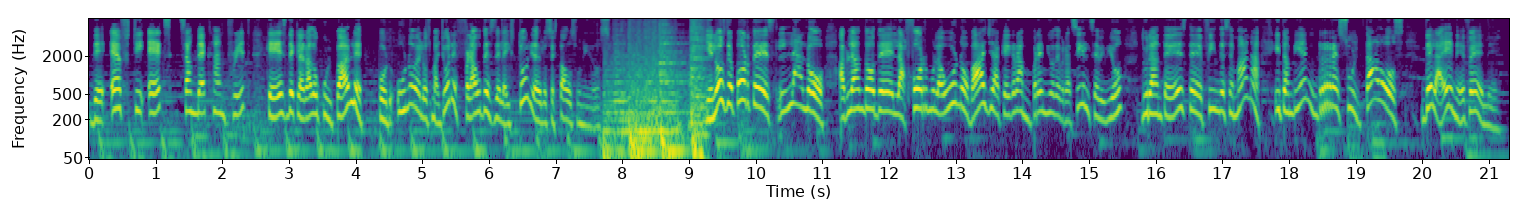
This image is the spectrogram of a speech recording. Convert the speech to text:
de FTX, Sam Beckman-Fried, que es declarado culpable por uno de los mayores fraudes de la historia de los Estados Unidos. Y en los deportes, Lalo, hablando de la Fórmula 1, vaya qué gran premio de Brasil se vivió durante este fin de semana y también resultados de la NFL.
